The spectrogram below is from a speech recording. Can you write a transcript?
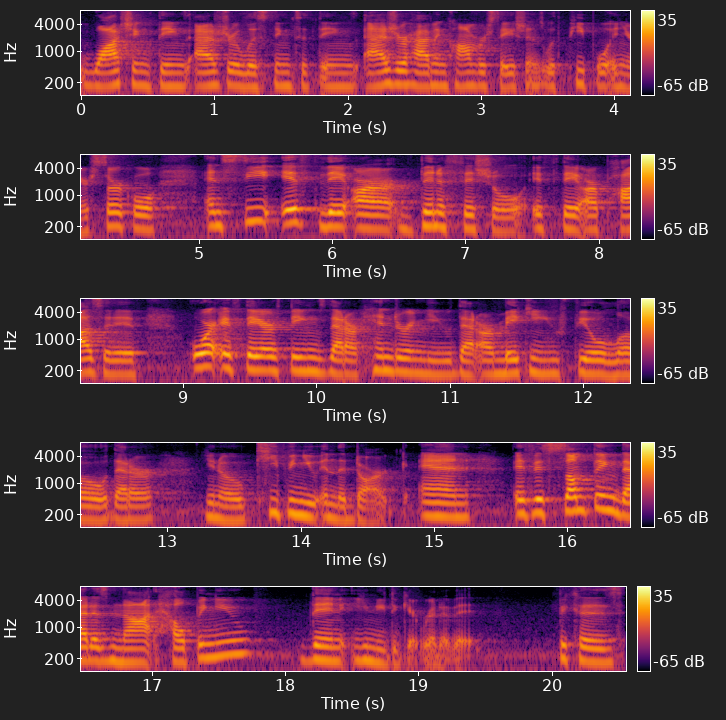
watching things, as you're listening to things, as you're having conversations with people in your circle, and see if they are beneficial, if they are positive, or if they are things that are hindering you that are making you feel low that are you know keeping you in the dark. And if it's something that is not helping you then you need to get rid of it. Because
